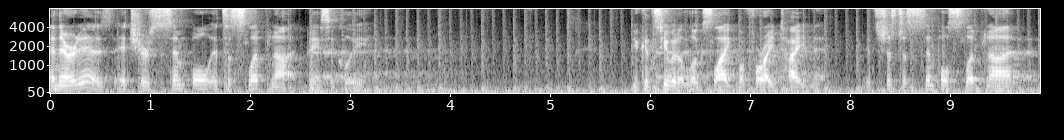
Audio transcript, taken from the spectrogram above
and there it is. It's your simple, it's a slip knot basically. You can see what it looks like before I tighten it. It's just a simple slip knot.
